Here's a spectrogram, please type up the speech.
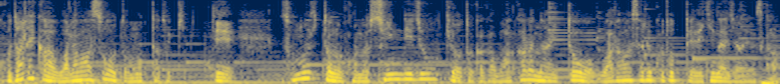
こう誰かを笑わそうと思った時ってその人のこの心理状況とかがわからないと笑わせることってできないじゃないですか。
